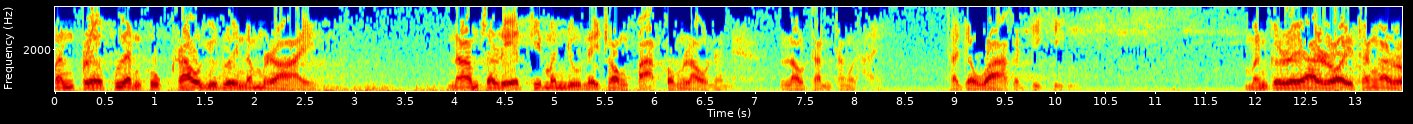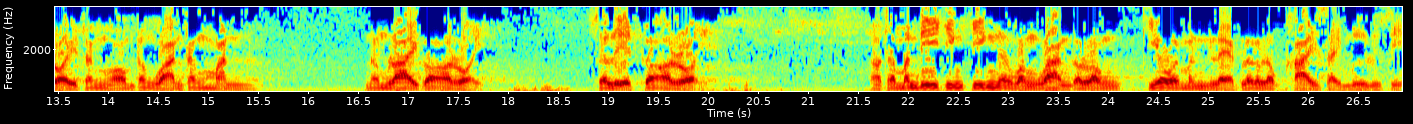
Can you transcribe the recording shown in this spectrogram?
มันเปรอะเปื้อนคลุกเคล้าอยู่ด้วยน้ำลาย น้ำเสลดที่มันอยู่ในช่องปากของเราเนี่ยเราท่านทั้งหลาย ถ้าจะว่ากันจริงๆ มันก็เลยอร่อย ทั้งอร่อย ทั้งหอมทั้งหวานทั้งมัน น้ำลายก็อร่อยเสลดก็อร่อยอาถ้ามันดีจริงๆนะว่างๆก็ลองเคี้ยวให้มันแหลกแล้วก็เราคายใส่มือดูสิ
